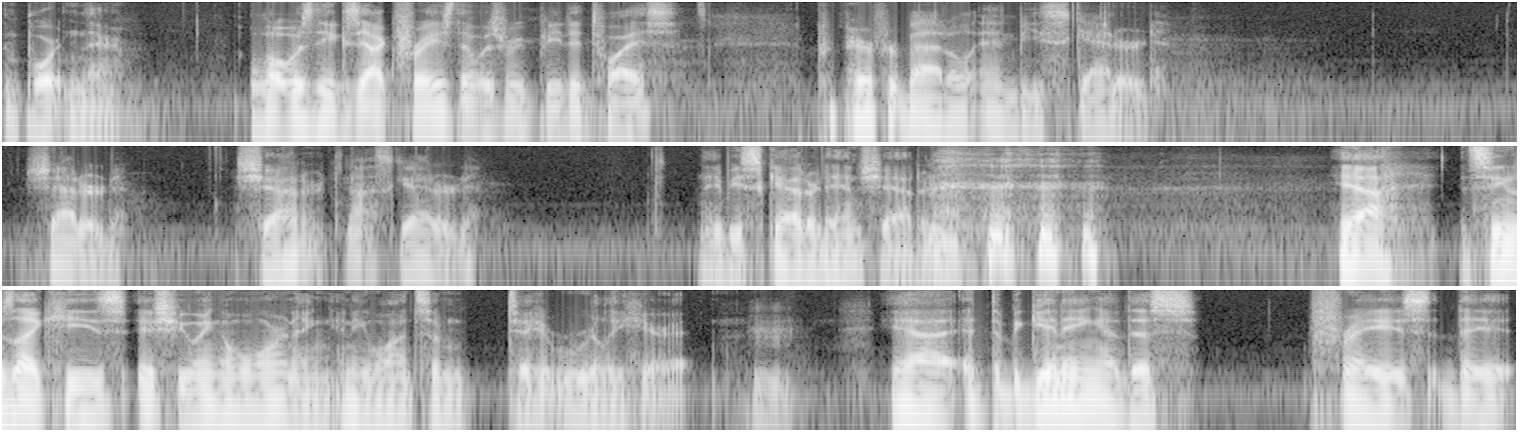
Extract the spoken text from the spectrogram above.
important there. What was the exact phrase that was repeated twice? Prepare for battle and be scattered. Shattered, Shattered. not scattered. maybe scattered and shattered. yeah, it seems like he's issuing a warning and he wants them to really hear it. Hmm. Yeah, at the beginning of this phrase, the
